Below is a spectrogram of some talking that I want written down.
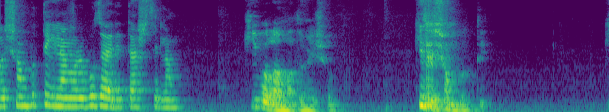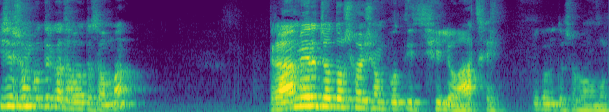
ওই সম্পত্তিগুলো আমি বুঝাই দিতে আসছিলাম। কি বলো আম্মা তুমি এসব? কিসের সম্পত্তি? কিসের সম্পত্তির কথা বলতেছ আম্মা? গ্রামের যত সয় সম্পত্তি ছিল, আছে এগুলো তো সব আমার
